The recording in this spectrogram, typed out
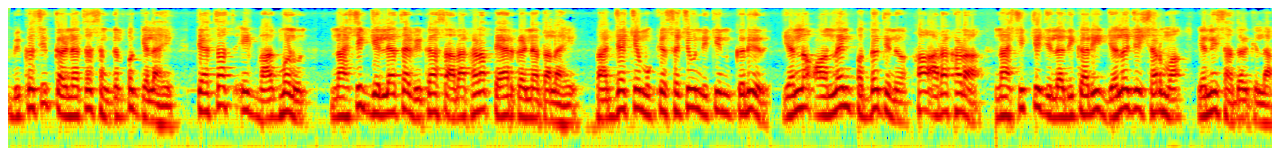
विकसित करण्याचा संकल्प केला आहे. त्याचाच एक भाग म्हणून नाशिक जिल्ह्याचा विकास आराखडा तयार करण्यात आला आहे. राज्याचे मुख्य सचिव नितीन करीर यांना ऑनलाईन पद्धतीनं हा आराखडा नाशिकचे जिल्हाधिकारी जलज शर्मा यांनी सादर केला.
